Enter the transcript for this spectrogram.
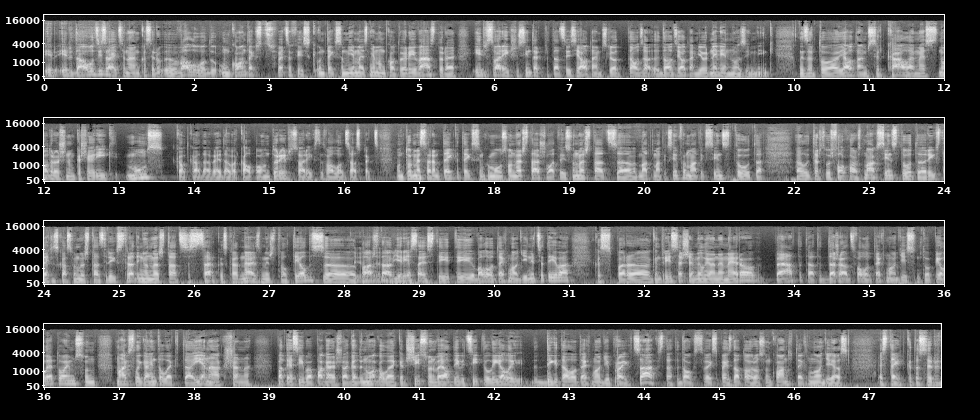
ir, ir daudz izaicinājumu, kas ir uh, valodu un kontekstu specifiski. Un, teiksim, ja mēs ņemam kaut vai arī vēsturē, ir svarīgs šis interpretācijas jautājums. Ļoti daudz, daudz jautājumu jau ir neviennozīmīgi. Līdz ar to jautājums ir, kā lai mēs nodrošinām, ka šie rīki mums kaut kādā veidā var kalpot. Un tur ir svarīgs tas valodas aspekts. Un tur mēs varam teikt, ka, teiksim, ka mūsu universitāte, Latvijas Universitātes, Matemātikas informātikas institūta, Literatūras folkloras mākslas institūta, Rīgas Tehniskās universitātes, Rīgas Stradiņu universitātes. Es ceru, ka es kādu neaizmirstu vēl tildes pārstāvji ir iesaistīti valodu tehnoloģiju iniciatīvā, kas par gandrīz 6 miljoniem eiro pēta tātad dažādas valodu tehnoloģijas un to pielietojumus un mākslīgā intelekta ienākšana patiesībā pagājušā gada nogalē, kad šis un vēl divi citi lieli digitālo tehnoloģiju projekti sākas, tātad augstas veiktspējas datoros un kvantu tehnoloģijās, es teiktu, ka tas ir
